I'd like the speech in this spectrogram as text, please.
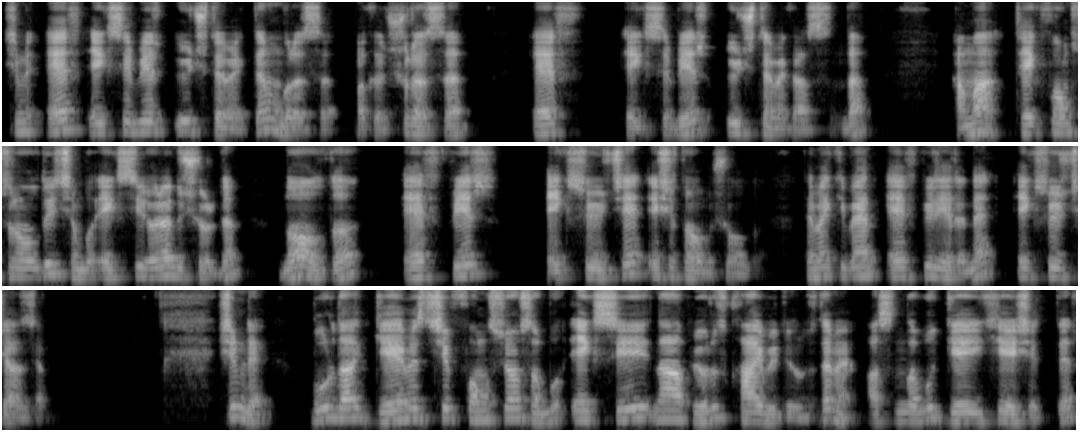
Şimdi f eksi 1 3 demek değil mi burası? Bakın şurası f eksi 1 3 demek aslında. Ama tek fonksiyon olduğu için bu eksiği öne düşürdüm. Ne oldu? f1 eksi 3'e eşit olmuş oldu. Demek ki ben f1 yerine eksi 3 yazacağım. Şimdi burada g'miz çift fonksiyonsa bu eksiği ne yapıyoruz? Kaybediyoruz değil mi? Aslında bu g2 eşittir.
